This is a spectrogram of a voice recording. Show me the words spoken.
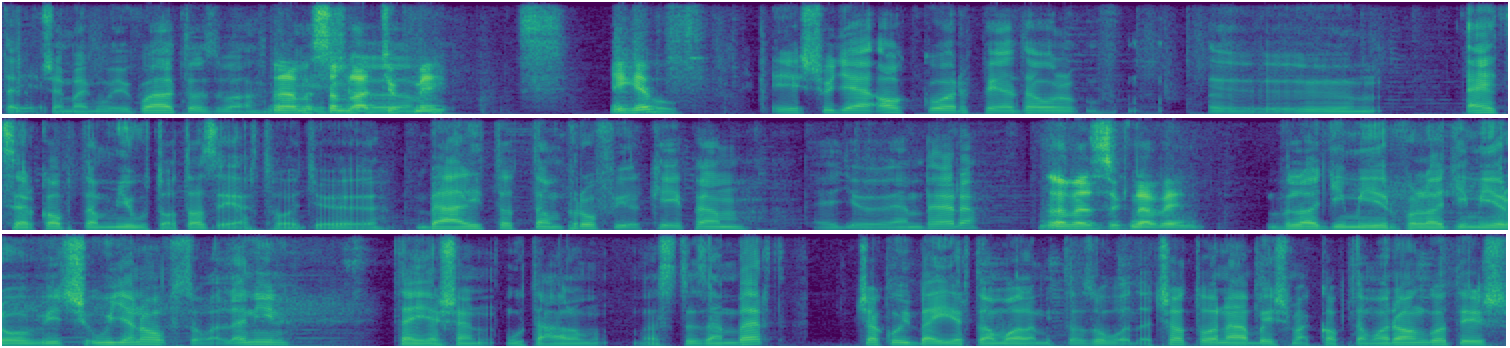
teljesen meg vagyok változva. Nem, ezt nem látjuk ö, még. Igen? Ó. És ugye akkor például ö, egyszer kaptam mute-ot azért, hogy ö, beállítottam profilképem egy ö, emberre, Nevezzük nevén. Vladimir Vladimirovics Ugyanov, szóval Lenin. Teljesen utálom ezt az embert. Csak úgy beírtam valamit az óvoda csatornába, és megkaptam a rangot, és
